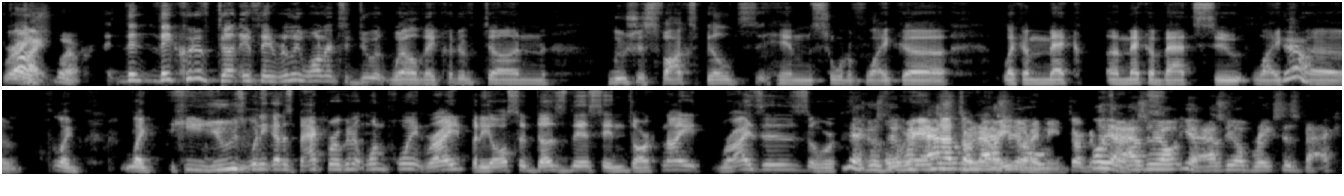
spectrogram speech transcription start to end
Right. Right. whatever Then they could have done if they really wanted to do it well. They could have done. Lucius Fox builds him sort of like a like a mech a mecha bat suit, like Yeah. uh like like he used when he got his back broken at one point, right? But he also does this in Dark Knight Rises or, yeah because not Dark Knight, you know what I mean? Dark Knight well yeah Azrael, yeah Azrael breaks his back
